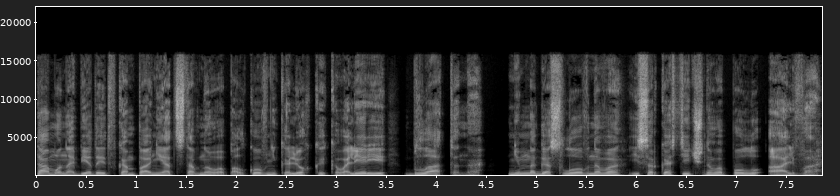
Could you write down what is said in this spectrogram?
Там он обедает в компании отставного полковника легкой кавалерии Блаттона, немногословного и саркастичного полуальва,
